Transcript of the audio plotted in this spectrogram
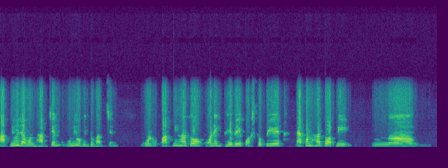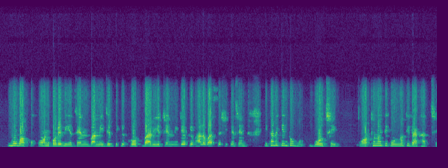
আপনিও যেমন ভাবছেন, উনিও কিন্তু ভাবছেন। আপনি হয়তো অনেক ভেবে কষ্ট পেয়ে এখন হয়তো আপনি মুভ আপ অন করে নিয়েছেন বা নিজের দিকে গ্রোথ বাড়িয়েছেন, নিজেকে ভালোবাসতে শিখেছেন। এখানে কিন্তু বলছে, অর্থনৈতিক উন্নতি দেখাচ্ছে।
